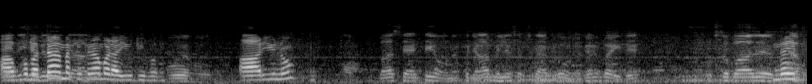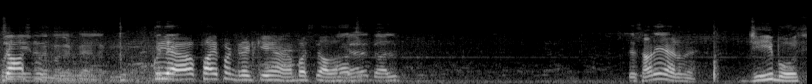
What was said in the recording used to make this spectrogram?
आपको पता है मैं कितना बड़ा यूट्यूबर आर यू नो ਬਸ ਇੱਥੇ ਹੋਣਾ 50 ਮਿਲੀਅਨ ਸਬਸਕ੍ਰਾਈਬਰ ਹੋਣ ਲੱਗੇ ਨੇ ਭਾਈ ਦੇ ਉਸ ਤੋਂ ਬਾਅਦ ਨਹੀਂ, FIA ਪਚਾਸ ਇਹਨਾਂ ਦੇ ਮਗਰ ਪੈਣ ਲੱਗੀ ਹੈ। कोई है फाइव हंड्रेड के हैं बस ज़्यादा ਯਾਰ ਗੱਲ ਤੇ ਸਾਰੇ ਐਡ ਨੇ जी बॉस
